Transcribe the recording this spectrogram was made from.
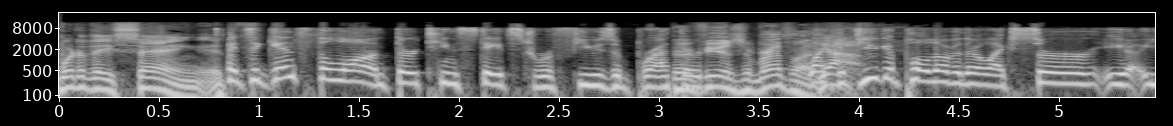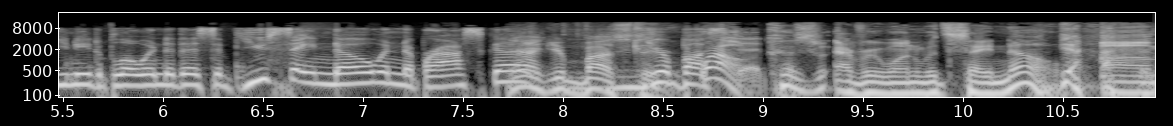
what are they saying? It's, It's against the law in 13 states to refuse a breath. or- Refuse a breathalyzer. Like Yeah. if you get pulled over, they're like, "Sir, you, you need to blow into this." If you say no in Nebraska, Yeah, you're busted. You're Well, busted. because everyone would say no. Yes. Um,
